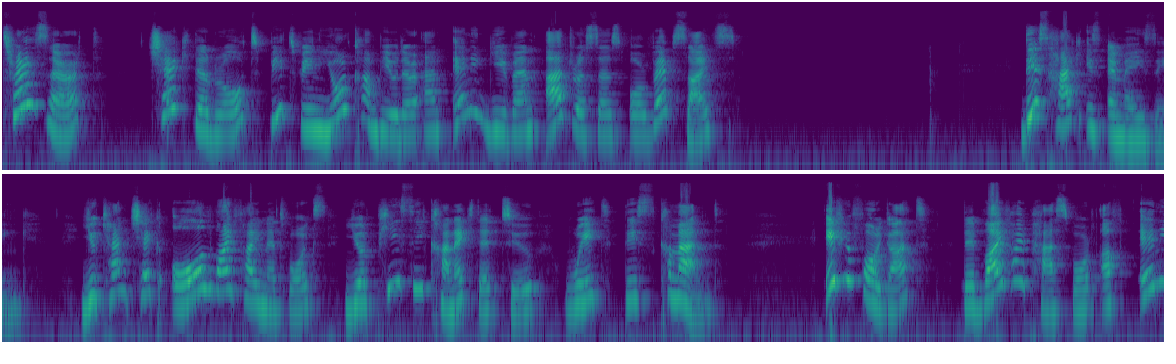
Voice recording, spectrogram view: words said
Tracert check the route between your computer and any given addresses or websites. This hack is amazing. You can check all Wi-Fi networks your PC connected to with this command. If you forgot the Wi-Fi password of any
